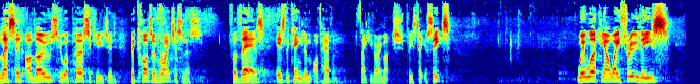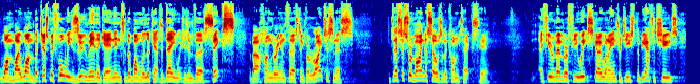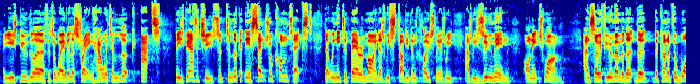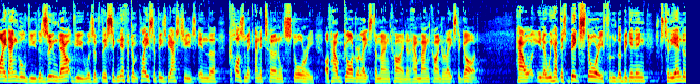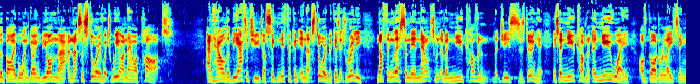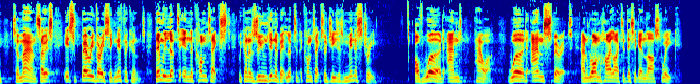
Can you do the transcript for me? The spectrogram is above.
Blessed are those who are persecuted because of righteousness, for theirs is the kingdom of heaven. Thank you very much. Please take your seats. We're working our way through these one by one, but just before we zoom in again into the one we're looking at today, which is in verse 6 about hungering and thirsting for righteousness, let's just remind ourselves of the context here if you remember a few weeks ago when I introduced the Beatitudes, I used Google Earth as a way of illustrating how we're to look at these Beatitudes, to, to look at the essential context that we need to bear in mind as we study them closely, as we, as we zoom in on each one. And so, if you remember, the, the, the, kind of the wide angle view, the zoomed out view, was of the significant place of these Beatitudes in the cosmic and eternal story of how God relates to mankind and how mankind relates to God how, you know, we have this big story from the beginning to the end of the Bible and going beyond that, and that's the story of which we are now a part. And how the Beatitudes are significant in that story because it's really nothing less than the announcement of a new covenant that Jesus is doing here. It's a new covenant, a new way of God relating to man. So it's, it's very, very significant. Then we looked at in the context, we kind of zoomed in a bit, looked at the context of Jesus' ministry of word and power word and spirit. And Ron highlighted this again last week.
